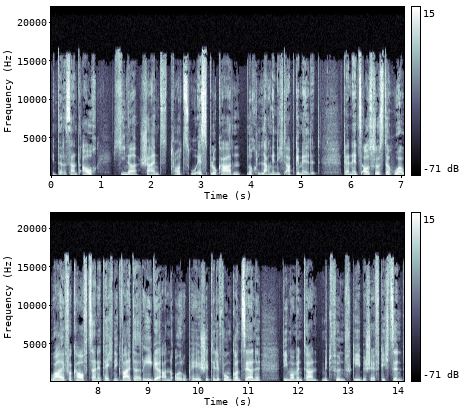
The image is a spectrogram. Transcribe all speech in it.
Interessant auch, China scheint trotz US-Blockaden noch lange nicht abgemeldet. Der Netzausrüster Huawei verkauft seine Technik weiter rege an europäische Telefonkonzerne, die momentan mit 5G beschäftigt sind.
